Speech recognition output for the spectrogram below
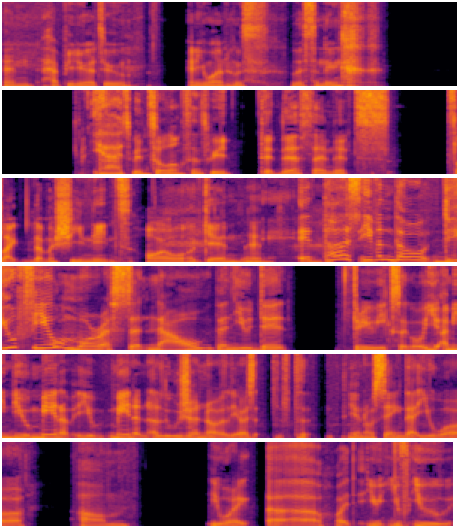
And happy New Year to anyone who's listening. yeah, it's been so long since we did this and it's it's like the machine needs oil again and It does, even though, do you feel more rested now than you did three weeks ago? You, I mean, you made a you made an allusion earlier, to, you know, saying that you were, um, you were, uh, what you you you.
